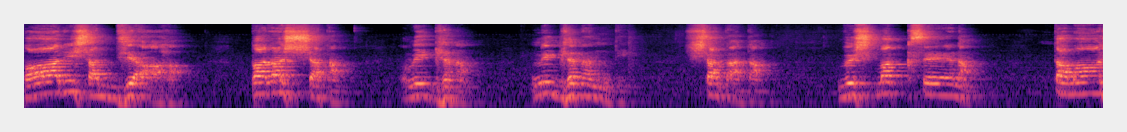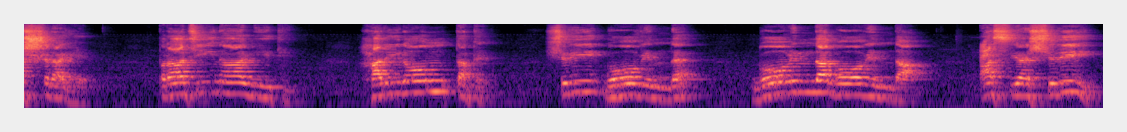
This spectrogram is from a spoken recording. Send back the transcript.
പാരിഷധ്യാഹ. പരശതം. വിഘ്നം. നിഘ്നന്തി. ശതതം. വിഷ്മക്സേണ. തമാശ്രയെ. പ്രാചീനാവീതി. ഹരിരോം തത്. ശ്രീ ഗോവിന്ദ गोविन्द गोविंद। अस्य श्री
